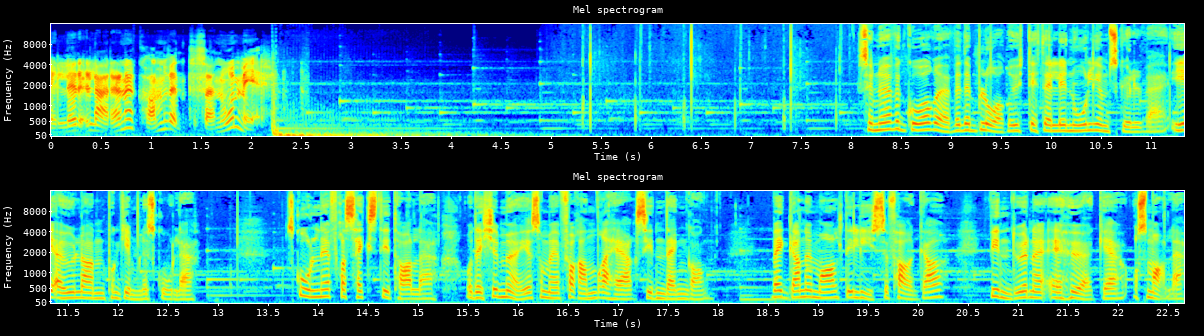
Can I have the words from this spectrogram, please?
eller lærerne kan vente seg noe mer. Synnøve går over det blårutete linoleumsgulvet i aulaen på Gimle skole. Skolen er fra 60-tallet, og det er ikke mye som er forandra her siden den gang. Veggene er malt i lyse farger, vinduene er høye og smale.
